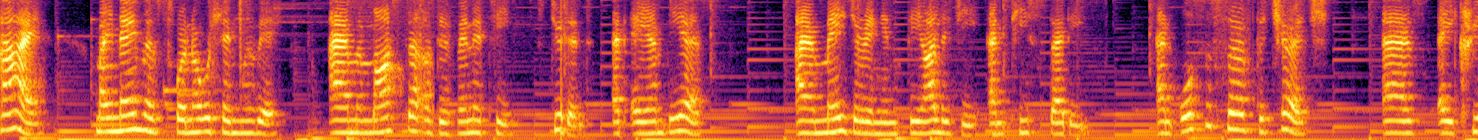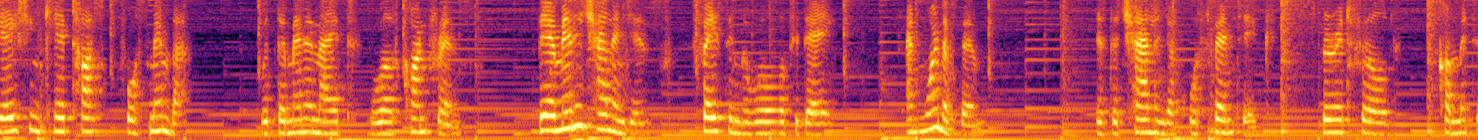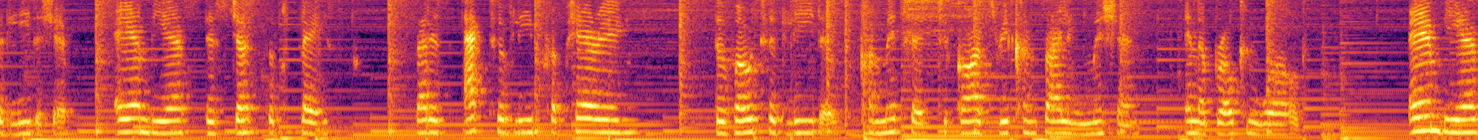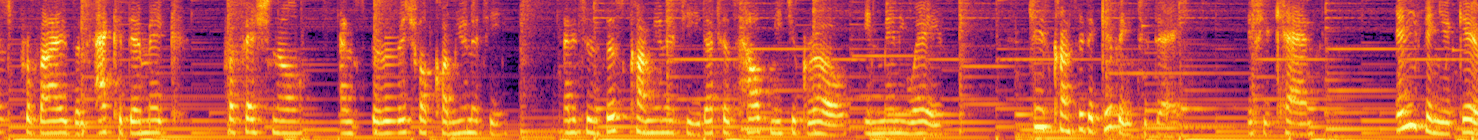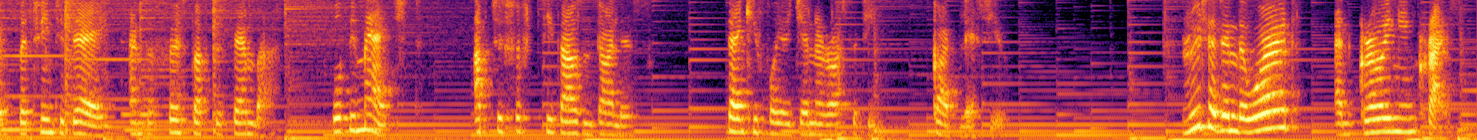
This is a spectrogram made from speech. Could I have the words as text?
Hi, my name is Sibonokuhle Ncube. I am a Master of Divinity student at AMBS. I am majoring in theology and peace studies and also serve the church as a Creation Care Task Force member with the Mennonite World Conference. There are many challenges facing the world today, and one of them is the challenge of authentic, spirit filled, committed leadership. AMBS is just the place that is actively preparing devoted leaders committed to God's reconciling mission in a broken world. AMBS provides an academic, professional, and spiritual community, and it is this community that has helped me to grow in many ways. Please consider giving today if you can. Anything you give between today and the 1st of December will be matched up to $50,000. Thank you for your generosity. God bless you. Rooted in the Word and growing in Christ.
